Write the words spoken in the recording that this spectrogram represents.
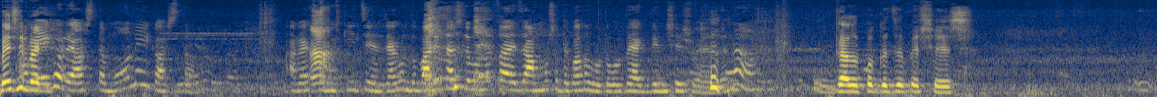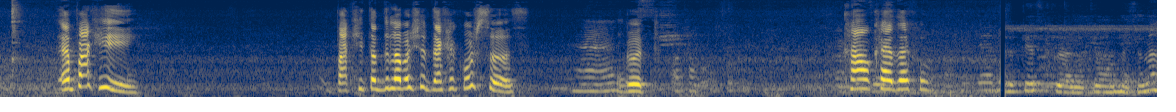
বেশিরভাগ- আমি ঘরে আসতাম অনেক আসতাম। আর এখন কি চেঞ্জ এখন তো বাড়িতে আসলে মনে হয় যে আম্মুর সাথে কথা বলতে বলতে একদিন শেষ হয়ে যায় না? গল্প গুজবে শেষ। এ পাখি! পাখি তো দুলাবার সাথে দেখা করছস? হ্যাঁ গুড কথা খাও খাও দেখো। টেস্ট করে কেমন হয়েছে না?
